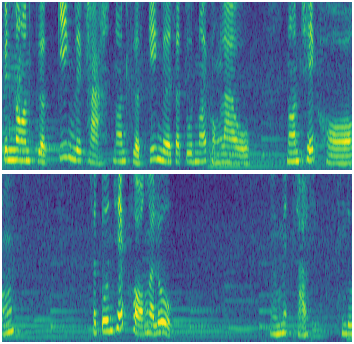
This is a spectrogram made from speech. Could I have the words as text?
เป็นนอนเกือกกิ้งเลยค่ะ นอนเกือกกิ้งเลยสตูลน้อยของเรา นอนเช็คของสตูลเช็คของเหรอลูกเออแม่สาวดู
